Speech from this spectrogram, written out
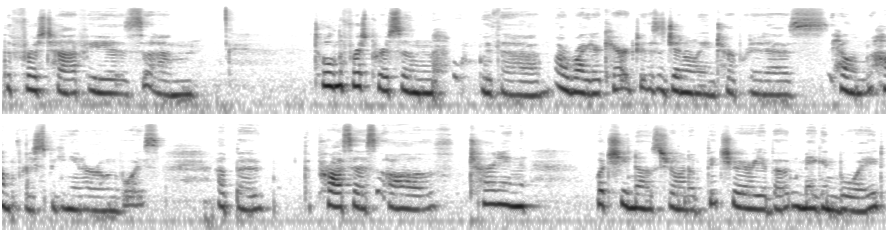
The first half is um, told in the first person with a, a, writer character. This is generally interpreted as Helen Humphrey speaking in her own voice about the process of turning what she knows from an obituary about Megan Boyd,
